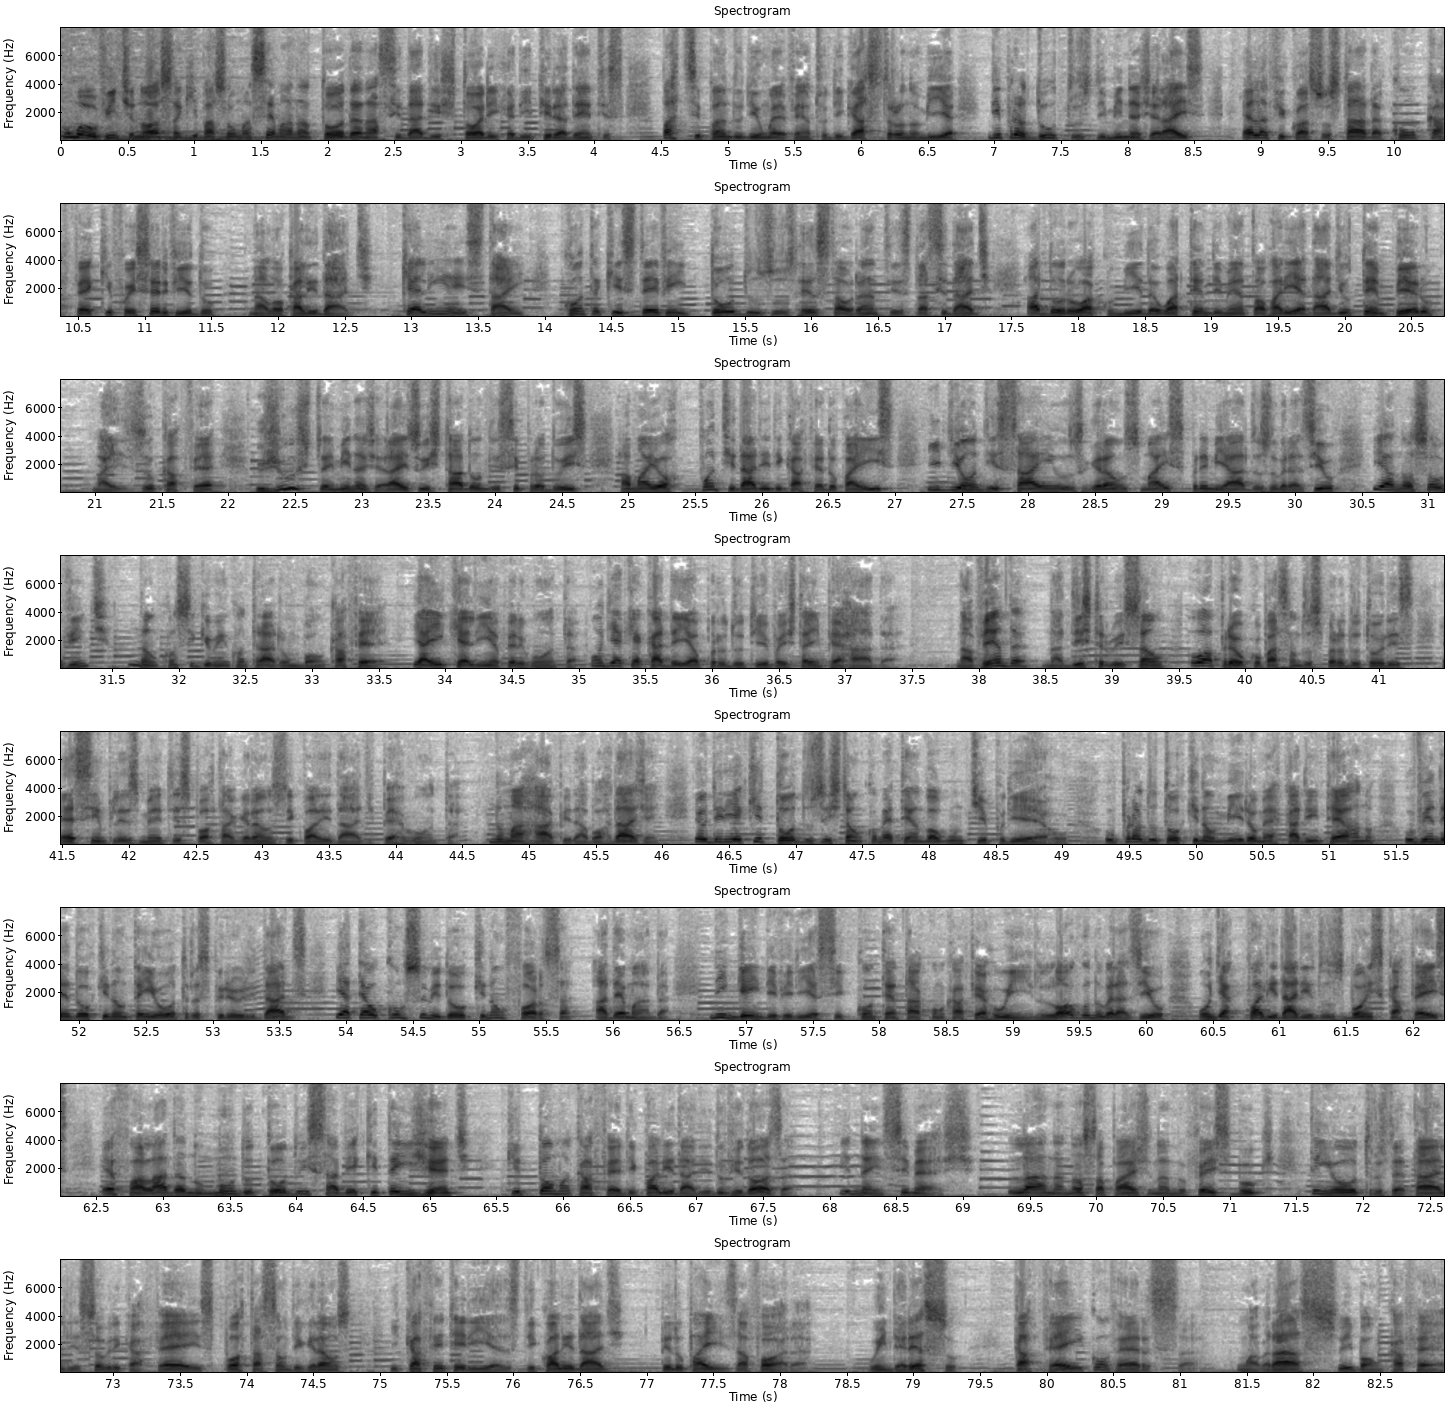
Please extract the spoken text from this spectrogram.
Uma ouvinte nossa que passou uma semana toda na cidade histórica de Tiradentes, participando de um evento de gastronomia de produtos de Minas Gerais, ela ficou assustada com o café que foi servido na localidade. Kelinha Stein conta que esteve em todos os restaurantes da cidade, adorou a comida, o atendimento, a variedade, o tempero mas o café, justo em Minas Gerais, o estado onde se produz a maior quantidade de café do país e de onde saem os grãos mais premiados do Brasil, e a nossa ouvinte não conseguiu encontrar um bom café. E aí que a linha pergunta: onde é que a cadeia produtiva está emperrada? Na venda, na distribuição ou a preocupação dos produtores é simplesmente exportar grãos de qualidade? Pergunta. Numa rápida abordagem, eu diria que todos estão cometendo algum tipo de erro. O produtor que não mira o mercado interno, o vendedor que não tem outras prioridades e até o consumidor que não força a demanda. Ninguém deveria se contentar com café ruim, logo no Brasil, onde a qualidade dos bons cafés é falada no mundo todo e saber que tem gente que toma café de qualidade duvidosa e nem se mexe. Lá na nossa página no Facebook tem outros detalhes sobre café, exportação de grãos e cafeterias de qualidade pelo país afora. O endereço? Café e Conversa. Um abraço e bom café.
